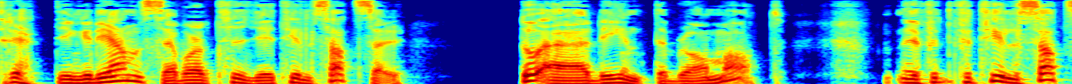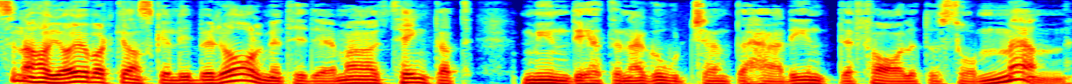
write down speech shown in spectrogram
30 ingredienser, varav 10 är tillsatser, då är det inte bra mat. Eh, för, för tillsatserna har jag ju varit ganska liberal med tidigare. Man har tänkt att myndigheterna har godkänt det här, det är inte farligt och så. Men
